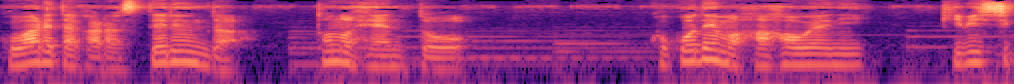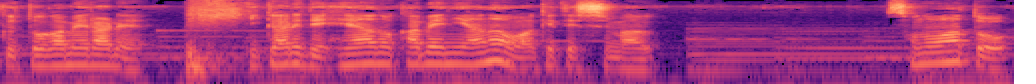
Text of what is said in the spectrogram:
壊れたから捨てるんだ、との返答。ここでも母親に厳しく咎められ、怒りで部屋の壁に穴を開けてしまう。その後、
